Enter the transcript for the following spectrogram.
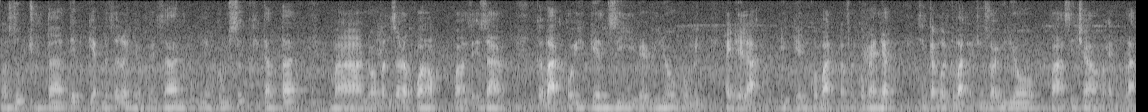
nó giúp chúng ta tiết kiệm được rất là nhiều thời gian cũng như công sức khi thao tác mà nó vẫn rất là khoa học và dễ dàng. Các bạn có ý kiến gì về video của mình, hãy để lại ý kiến của bạn ở phần comment nhé. Xin cảm ơn các bạn đã theo dõi video và xin chào và hẹn gặp lại.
